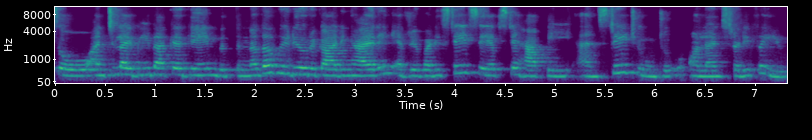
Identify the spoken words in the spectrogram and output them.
So until I be back again with another video regarding hiring, everybody stay safe, stay happy and stay tuned to online study for you.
